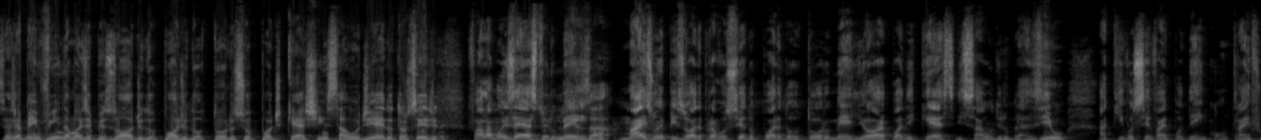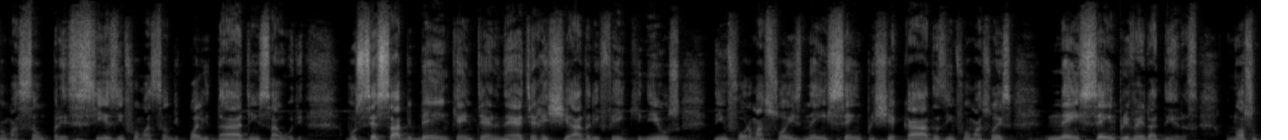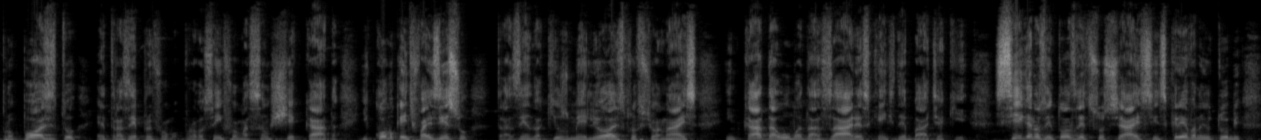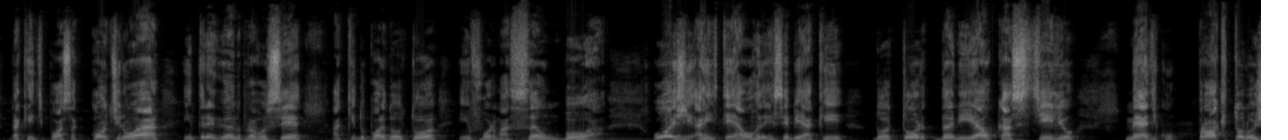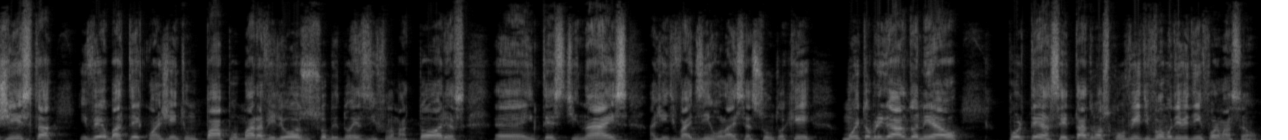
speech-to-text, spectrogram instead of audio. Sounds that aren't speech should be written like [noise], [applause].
Seja bem-vindo a mais um episódio do Pod Doutor, o seu podcast em saúde. E aí, doutor Sidney? Fala, Moisés, tudo Beleza. bem? Mais um episódio para você do Pod Doutor, o melhor podcast de saúde do Brasil. Aqui você vai poder encontrar informação precisa, informação de qualidade em saúde. Você sabe bem que a internet é recheada de fake news, de informações nem sempre checadas, de informações nem sempre verdadeiras. O nosso propósito é trazer para você informação checada. E como que a gente faz isso? Trazendo aqui os melhores profissionais em cada uma das áreas que a gente debate aqui. Siga-nos em todas as redes sociais, se inscreva no YouTube para que a gente possa continuar entregando para você aqui do Poli Doutor informação boa. Hoje a gente tem a honra de receber aqui Dr. Daniel Castilho, médico proctologista e veio bater com a gente um papo maravilhoso sobre doenças inflamatórias é, intestinais. A gente vai desenrolar esse assunto aqui. Muito obrigado, Daniel, por ter aceitado o nosso convite. Vamos dividir informação.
